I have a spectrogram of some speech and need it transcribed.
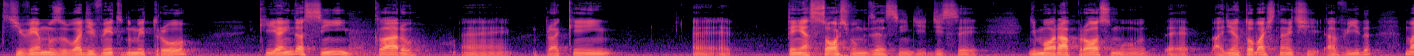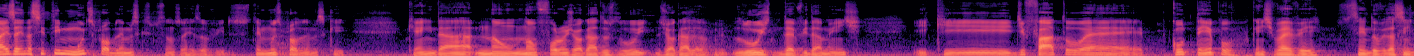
tivemos o advento do metrô, que ainda assim, claro, é, para quem é, tem a sorte, vamos dizer assim, de, de ser de morar próximo, é, adiantou bastante a vida, mas ainda assim tem muitos problemas que precisam ser resolvidos. Tem muitos problemas que, que ainda não, não foram jogados luz, jogada luz devidamente e que, de fato, é com o tempo que a gente vai ver, sem dúvida, assim,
